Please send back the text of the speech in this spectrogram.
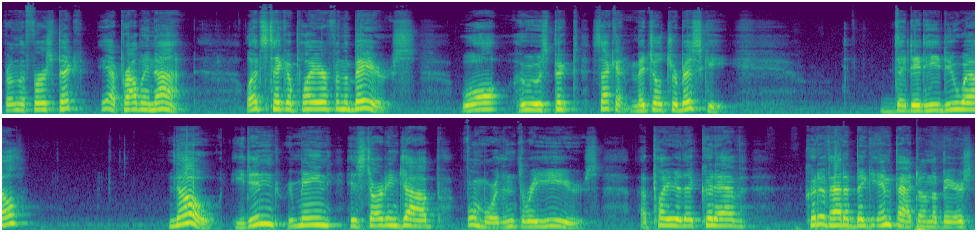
from the first pick? Yeah, probably not. Let's take a player from the Bears, well, who was picked second, Mitchell Trubisky. Did he do well? No, he didn't remain his starting job for more than three years. A player that could have could have had a big impact on the Bears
